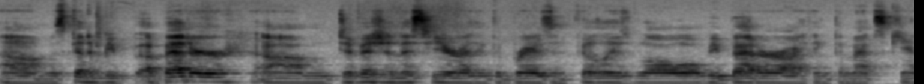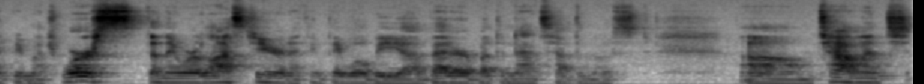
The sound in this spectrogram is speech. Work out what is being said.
um, is going to be a better um, division this year. I think the Braves and Phillies will, will, be better. I think the Mets can't be much worse than they were last year, and I think they will be uh, better. But the Nats have the most um, talent,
